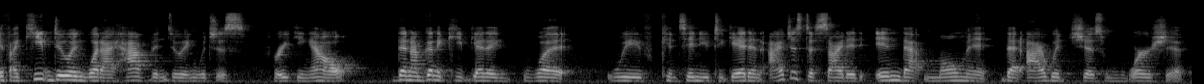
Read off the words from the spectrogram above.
If I keep doing what I have been doing, which is freaking out, then I'm going to keep getting what we've continued to get. And I just decided in that moment that I would just worship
